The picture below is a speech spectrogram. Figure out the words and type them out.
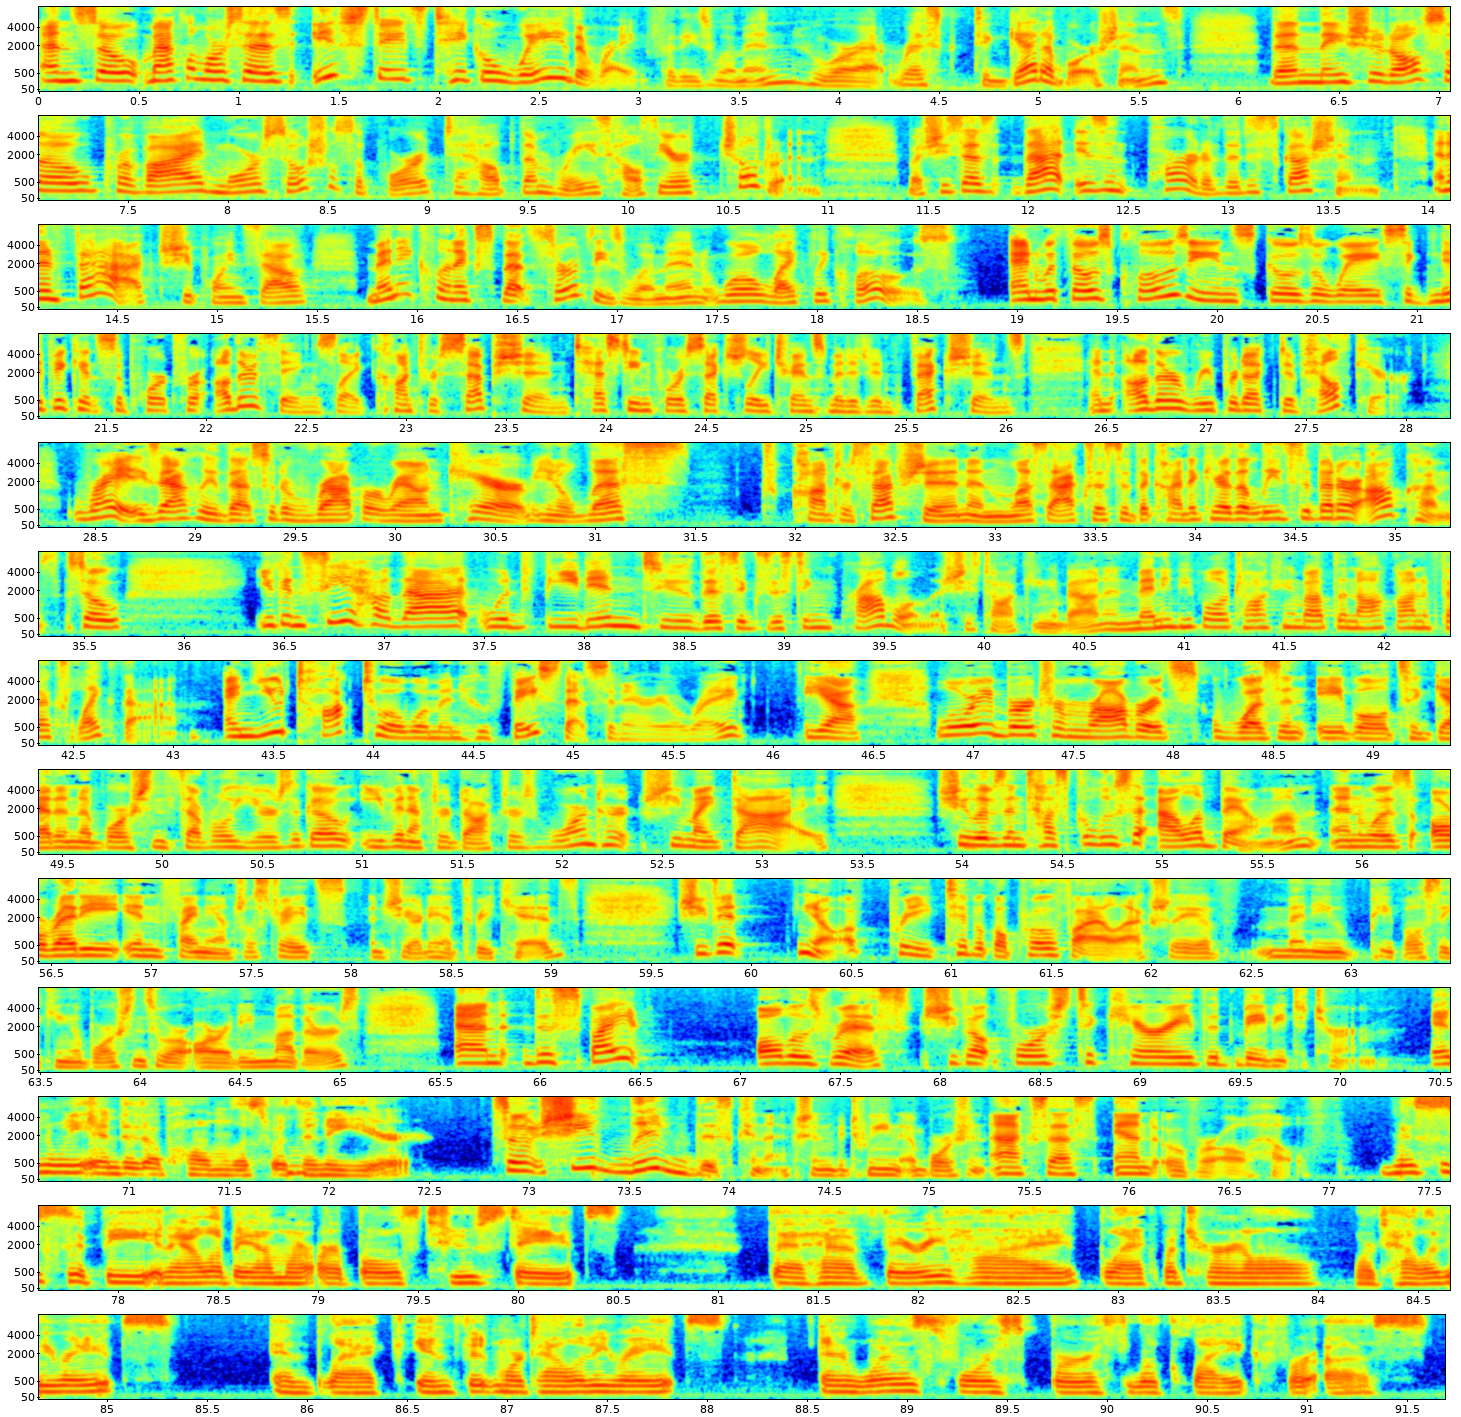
And so McLemore says if states take away the right for these women who are at risk to get abortions, then they should also provide more social support to help them raise healthier children. But she says that isn't part of the discussion. And in fact, she points out, many clinics that serve these women will likely close. And with those closings goes away significant support for other things like contraception, testing for sexually transmitted infections, and other reproductive health care. Right, exactly. That sort of wraparound care, you know, less contraception and less access to the kind of care that leads to better outcomes. So you can see how that would feed into this existing problem that she's talking about. And many people are talking about the knock on effects like that. And you talked to a woman who faced that scenario, right? Yeah. Laurie Bertram Roberts wasn't able to get an abortion several years ago, even after doctors warned her she might die. She lives in Tuscaloosa, Alabama, and was already in financial straits, and she already had three kids. She fit you know, a pretty typical profile, actually, of many people seeking abortions who are already mothers. And despite all those risks, she felt forced to carry the baby to term. And we ended up homeless within a year. So she lived this connection between abortion access and overall health. Mississippi and Alabama are both two states that have very high Black maternal mortality rates and Black infant mortality rates. And what does forced birth look like for us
